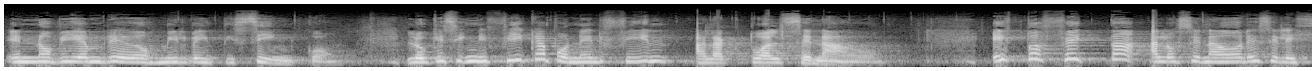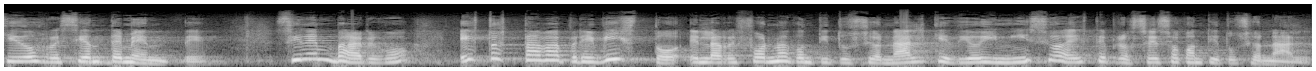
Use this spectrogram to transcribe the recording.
en noviembre de 2025, lo que significa poner fin al actual Senado. Esto afecta a los senadores elegidos recientemente. Sin embargo, esto estaba previsto en la reforma constitucional que dio inicio a este proceso constitucional.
